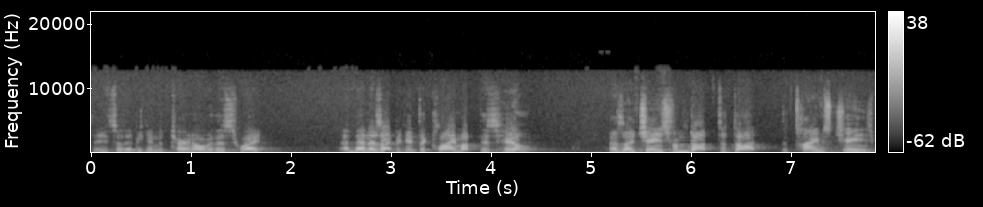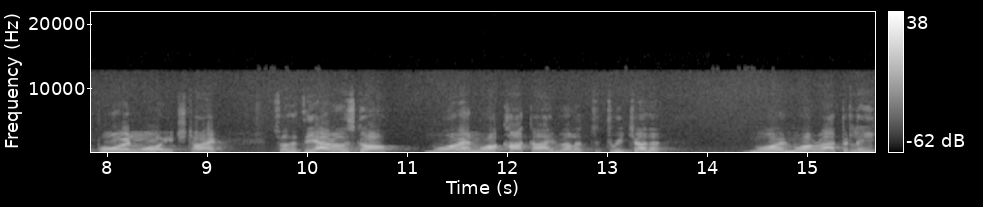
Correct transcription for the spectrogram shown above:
See, so they begin to turn over this way. And then as I begin to climb up this hill, as I change from dot to dot, the times change more and more each time, so that the arrows go more and more cockeyed relative to each other, more and more rapidly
